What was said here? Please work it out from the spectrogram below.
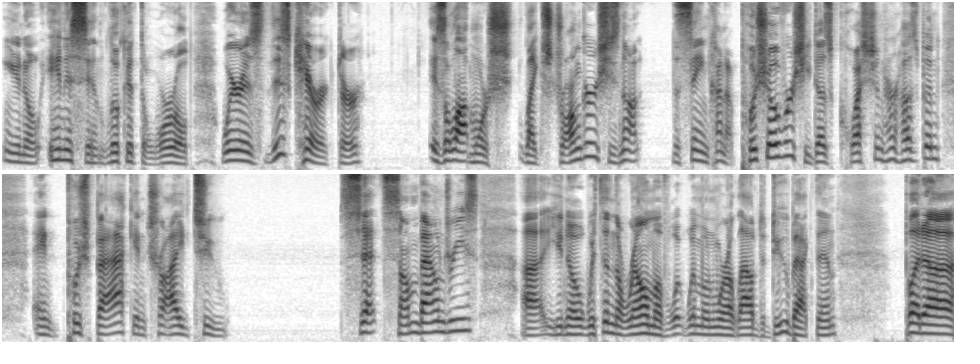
you know, innocent look at the world whereas this character is a lot more sh- like stronger. She's not the same kind of pushover. She does question her husband and push back and try to set some boundaries, uh, you know, within the realm of what women were allowed to do back then. But uh,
